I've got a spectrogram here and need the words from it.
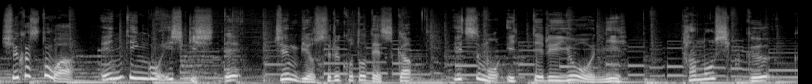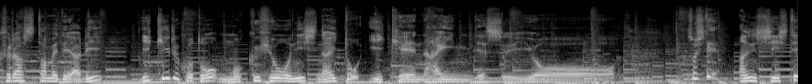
就活とはエンディングを意識して準備をすることですがいつも言ってるように楽しく暮らすためであり生きることを目標にしないといけないんですよ。そして安心して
